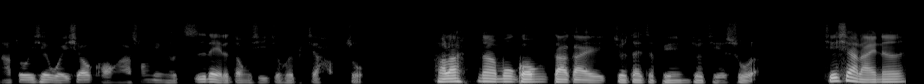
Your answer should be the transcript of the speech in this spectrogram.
啊，做一些维修孔啊、窗帘盒之类的东西就会比较好做。好了，那木工大概就在这边就结束了。接下来呢，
